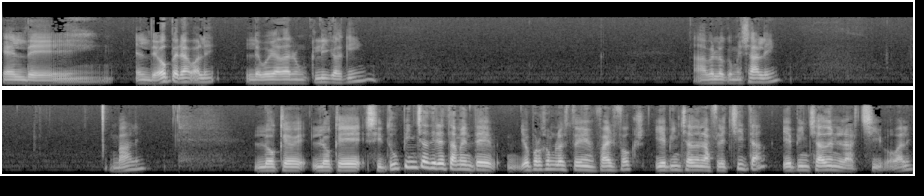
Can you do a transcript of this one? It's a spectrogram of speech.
el de el de Opera, ¿vale? Le voy a dar un clic aquí. A ver lo que me sale. ¿Vale? Lo que, lo que, si tú pinchas directamente, yo por ejemplo estoy en Firefox y he pinchado en la flechita y he pinchado en el archivo, ¿vale?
